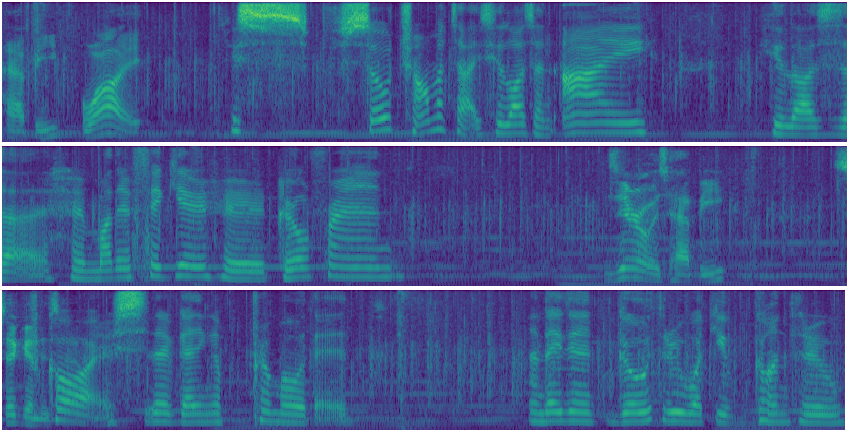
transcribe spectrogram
happy. Why? He's so traumatized. He lost an eye. He lost uh, her mother figure, her girlfriend. Zero is happy. Sigint Of course, they're getting a promoted. And they didn't go through what you've gone through.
